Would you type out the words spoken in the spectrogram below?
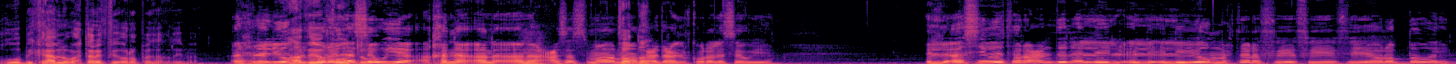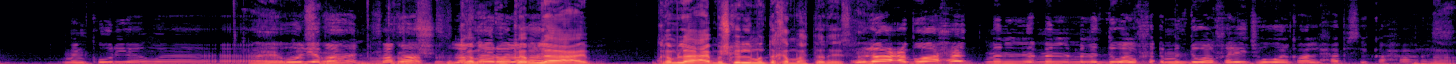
هو بكامله محترف في أوروبا تقريبا إحنا اليوم قوته. الآسيوية خلنا أنا أنا. على أساس ما ما. ابعد عن الكرة الآسيوية الاسيوي ترى عندنا اللي اللي, اللي اليوم محترف في في في أوروبا وين؟ من كوريا و... أيوة، واليابان فقط. لا غير ولا وكم. لاعب وكم لاعب؟ مش كل المنتخب محترف ولاعب واحد من من من الدول من دول الخليج هو اللي كان الحبسي كحارس. نعم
